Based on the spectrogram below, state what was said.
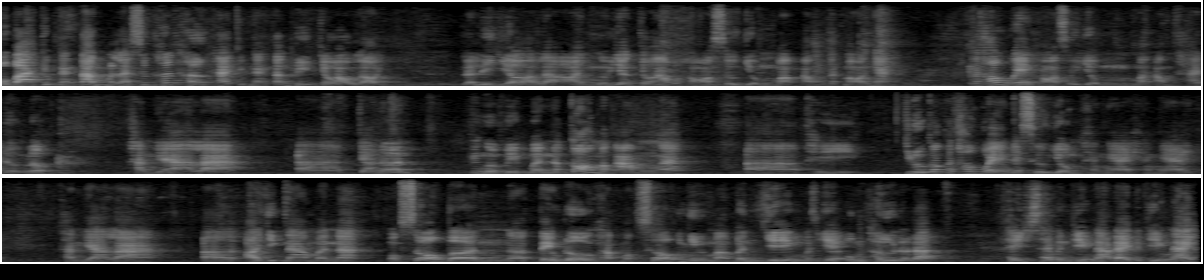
của 30 ngàn tấn mà lại xuất hết hơn 20 ngàn tấn đi châu Âu rồi. Là lý do là ở người dân châu Âu họ sử dụng mật ong cách mỗi ngày cái thói quen họ sử dụng mật ong thay đường luôn. Thành ra là à, cho nên cái người Việt mình nó có mật ong á à, thì chưa có cái thói quen để sử dụng hàng ngày hàng ngày. Thành ra là à, ở Việt Nam mình á một số bệnh ờ, tiểu đường hoặc một số như mà bệnh viện mà về ung thư rồi đó thì xây bệnh viện nào đầy bệnh viện nấy.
